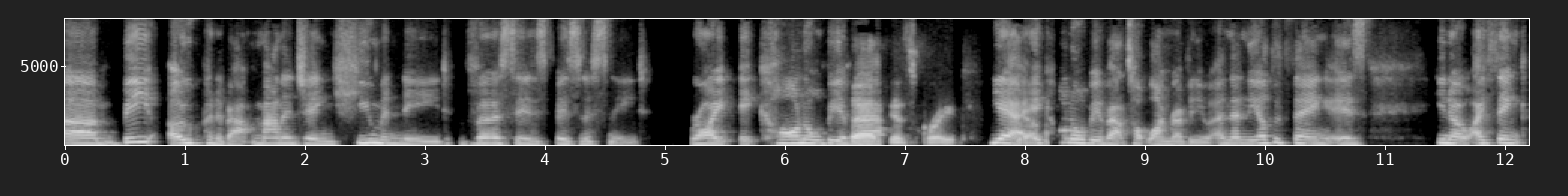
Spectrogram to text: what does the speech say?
Um, be open about managing human need versus business need right? It can't all be about that is great. Yeah, yeah. it can't all be about top line revenue. And then the other thing is you know i think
